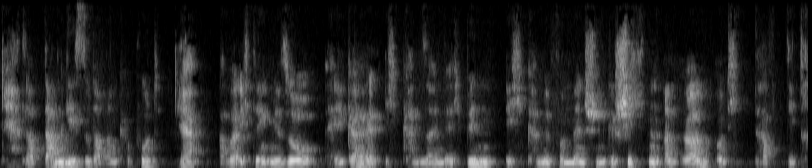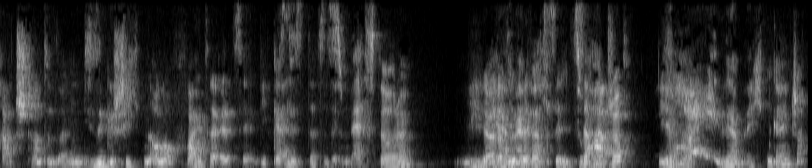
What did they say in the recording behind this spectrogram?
Ich glaube, dann gehst du daran kaputt. Ja, Aber ich denke mir so, hey geil, ich kann sein, wer ich bin. Ich kann mir von Menschen Geschichten anhören und ich darf die Drahtstante sein und diese Geschichten auch noch weiter erzählen. Wie geil ist das das ist das denn? Beste, oder? Mega, wir haben einfach einen super. Job. Ja, Hey, wir haben echt einen geilen Job.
